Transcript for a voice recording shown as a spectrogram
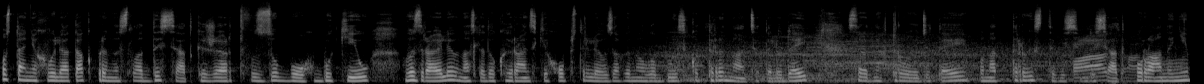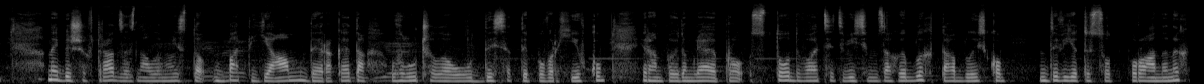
Остання хвиля атак принесла десятки жертв з обох боків. В Ізраїлі внаслідок іранських обстрілів загинуло близько 13 людей. Серед них троє дітей, понад 380 поранені. Найбільших втрат зазнало місто Бат-Ям, де ракета влучила у 10-поверхівку. Іран повідомляє про 128 загиблих та близько 900 поранених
